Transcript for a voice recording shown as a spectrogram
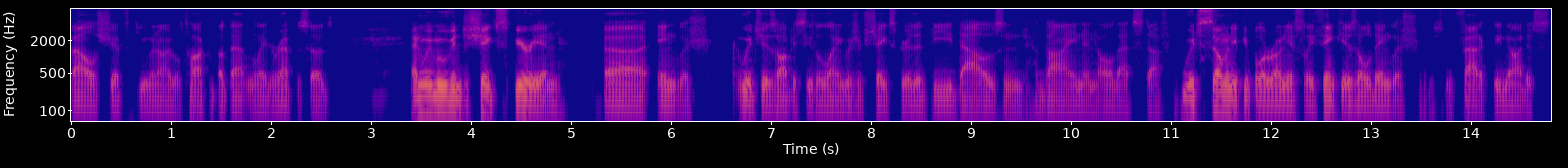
vowel shift. You and I will talk about that in later episodes. And we move into Shakespearean uh, English, which is obviously the language of Shakespeare, the thee, thous, and thine, and all that stuff, which so many people erroneously think is Old English. It's emphatically not, it's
